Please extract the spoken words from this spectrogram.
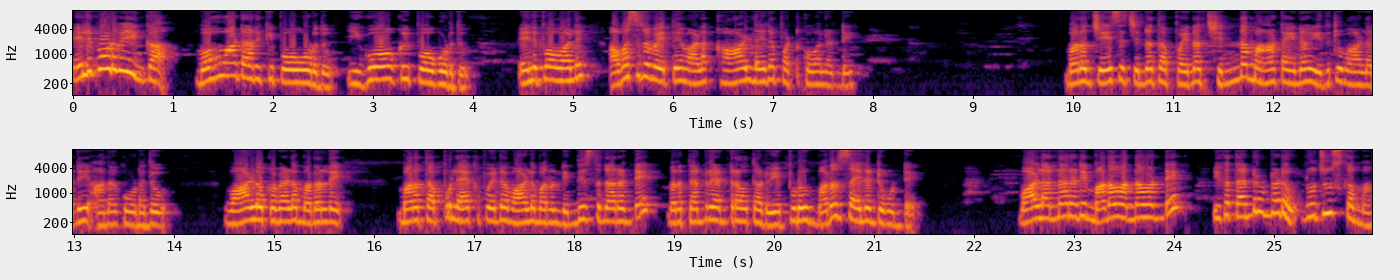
వెళ్ళిపోవడమే ఇంకా. మొహమాటానికి పోకూడదు. ఇగోకి పోకూడదు. వెళ్ళిపోవాలి. అవసరమైతే వాళ్ళ కాళ్ళైనా పట్టుకోవాలండి. మనం చేసే చిన్న తప్పైనా చిన్న మాట అయినా ఎదుటి వాళ్ళని అనకూడదు. వాళ్ళు ఒకవేళ మనల్ని మన తప్పు లేకపోయినా వాళ్ళు మనం నిందిస్తున్నారంటే మన తండ్రి ఎంటర్ అవుతాడు. ఎప్పుడు మనం సైలెంట్గా ఉంటే. వాళ్ళు అన్నారని మనం అన్నామంటే ఇక తండ్రి ఉన్నాడు నువ్వు చూసుకోమ్మా.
